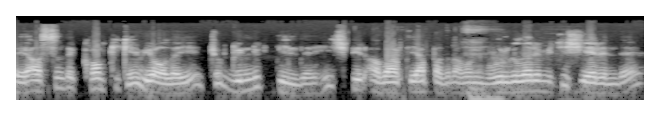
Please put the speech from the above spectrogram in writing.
e, aslında komplike bir olayı çok günlük dilde hiçbir abartı yapmadan ama evet. vurguları müthiş yerinde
